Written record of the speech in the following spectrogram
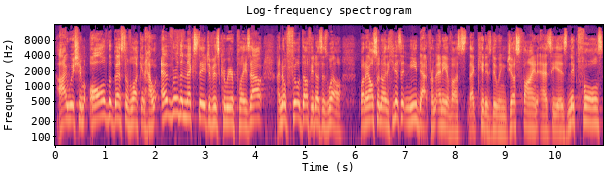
I wish him all the best of luck in however the next stage of his career plays out. I know Philadelphia does as well, but I also know that he doesn't need that from any of us. That kid is doing just fine as he is. Nick Foles,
